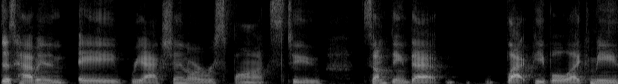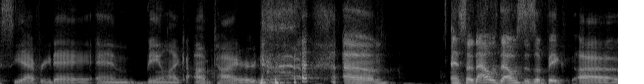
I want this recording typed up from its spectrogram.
just having a reaction or response to something that black people like me see every day and being like i'm tired. Um and so that was that was just a big uh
